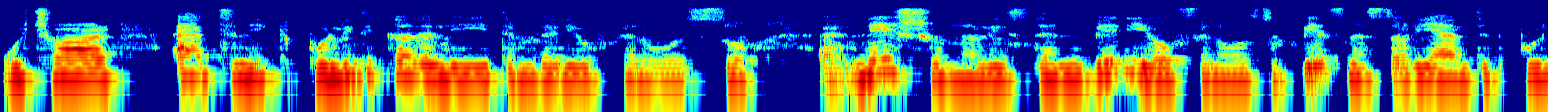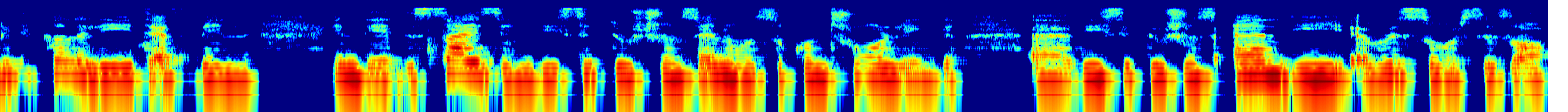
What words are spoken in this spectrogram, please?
which are ethnic political elite and very often also uh, nationalist and very often also business-oriented political elite have been indeed sizing the institutions and also controlling uh, the institutions and the resources of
